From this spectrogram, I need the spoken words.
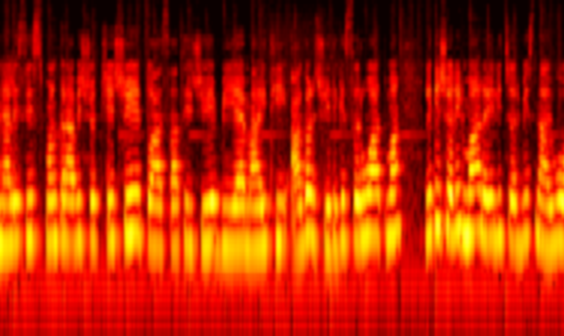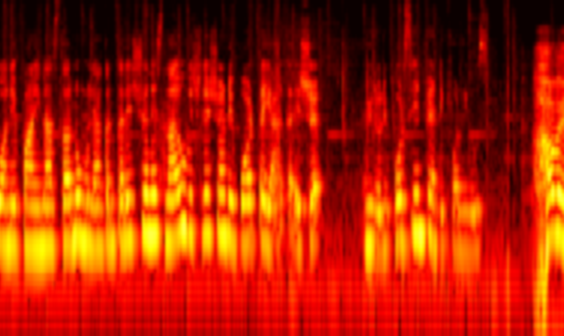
એનાલિસિસ પણ કરાવી શકીએ છીએ. તો આ સાથે જે બીએમઆઈથી આગળ છે, એટલે કે શરૂઆતમાં, એટલે કે શરીરમાં રહેલી ચરબી, સ્નાયુઓ અને પાણીના સ્તરનું મૂલ્યાંકન કરે છે અને સ્નાયુ વિશ્લેષણ રિપોર્ટ તૈયાર કરે છે. Bureau report CN twenty four news. હવે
